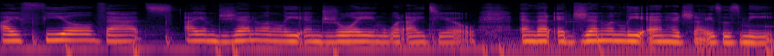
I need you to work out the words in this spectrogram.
I feel that I am genuinely enjoying what I do and that it genuinely energizes me.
